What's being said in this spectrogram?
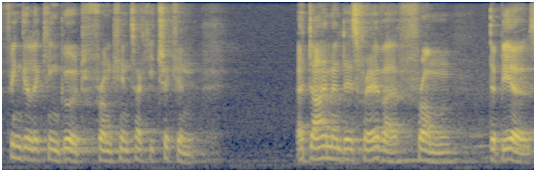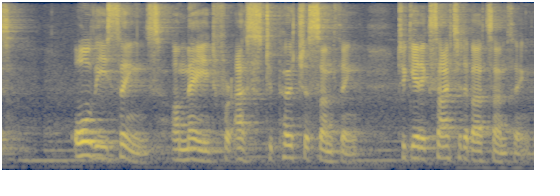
Finger Licking Good from Kentucky Chicken, A Diamond is Forever from De Beers. All these things are made for us to purchase something, to get excited about something,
